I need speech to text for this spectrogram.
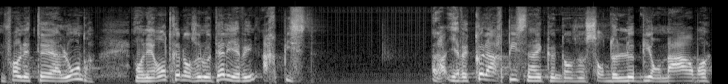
Une fois, on était à Londres, on est rentré dans un hôtel et il y avait une harpiste. Alors, il n'y avait que la hein, dans un sorte de lobby en marbre,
